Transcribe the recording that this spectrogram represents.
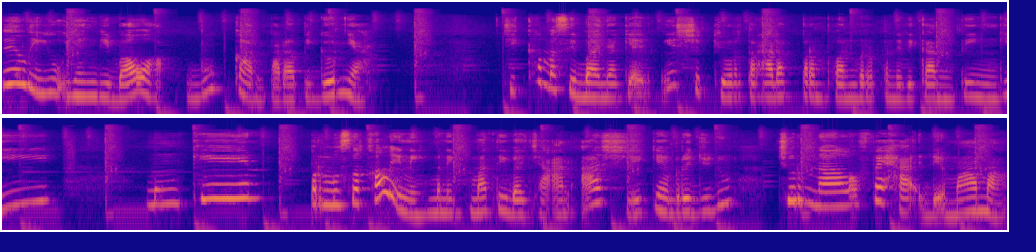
value yang dibawa, bukan pada figurnya jika masih banyak yang insecure terhadap perempuan berpendidikan tinggi, mungkin perlu sekali nih menikmati bacaan asyik yang berjudul Jurnal VHD Mama.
